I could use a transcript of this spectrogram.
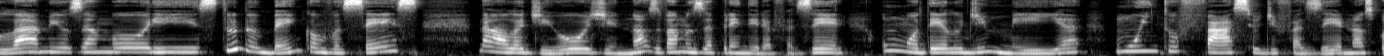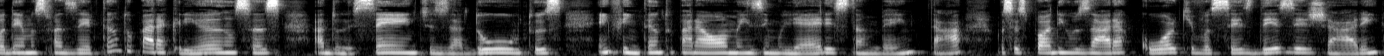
Olá, meus amores! Tudo bem com vocês? Na aula de hoje, nós vamos aprender a fazer um modelo de meia muito fácil de fazer. Nós podemos fazer tanto para crianças, adolescentes, adultos, enfim, tanto para homens e mulheres também, tá? Vocês podem usar a cor que vocês desejarem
